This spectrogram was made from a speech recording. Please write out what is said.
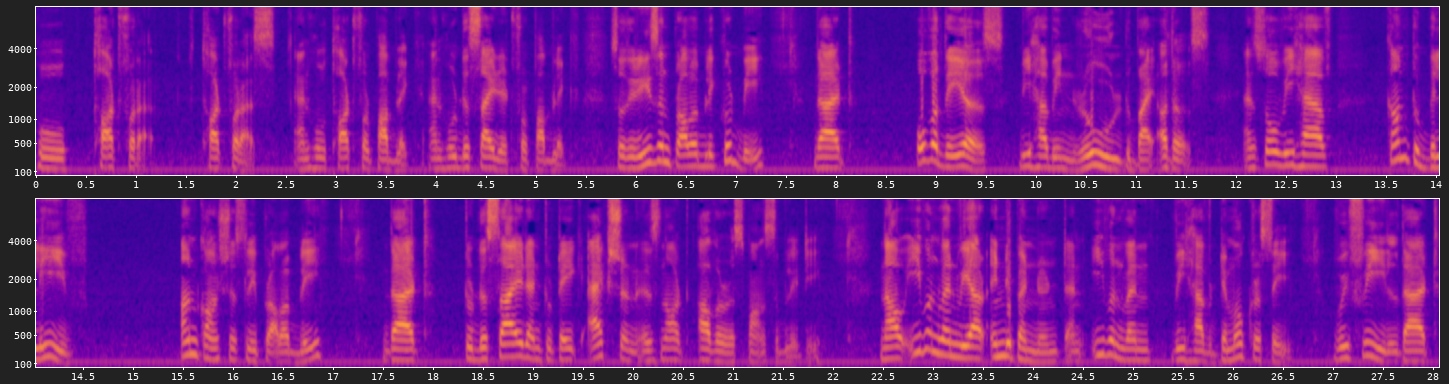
who thought for thought for us and who thought for public and who decided for public. So the reason probably could be that over the years we have been ruled by others and so we have come to believe unconsciously probably that to decide and to take action is not our responsibility. Now, even when we are independent and even when we have democracy, we feel that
